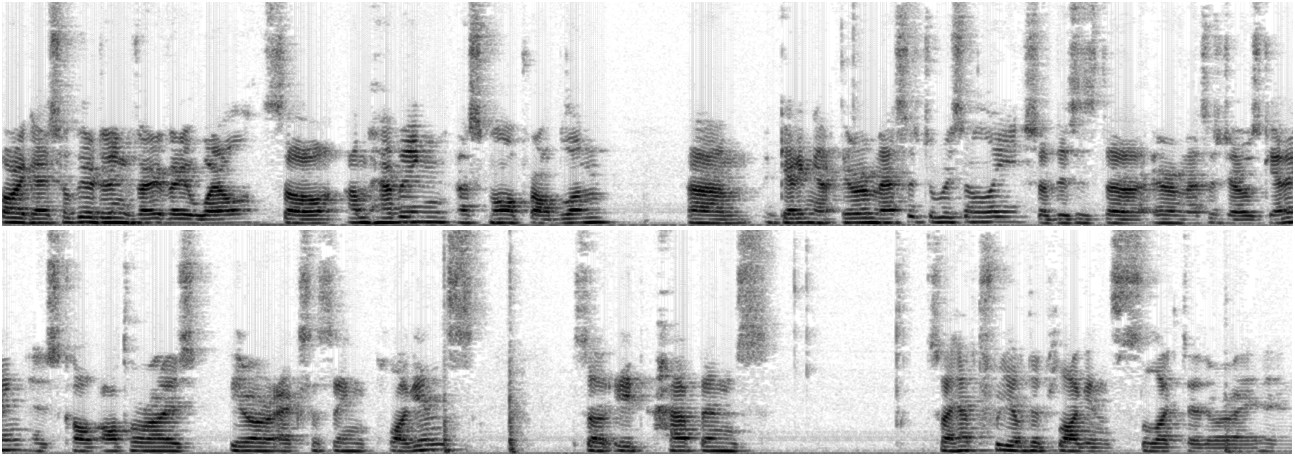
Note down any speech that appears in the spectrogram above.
Alright guys, hope you're doing very very well. So I'm having a small problem um, getting an error message recently. So this is the error message I was getting. It's called authorize error accessing plugins. So it happens, so I have three of the plugins selected, alright, and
